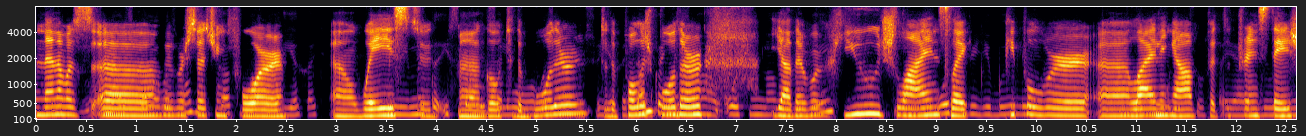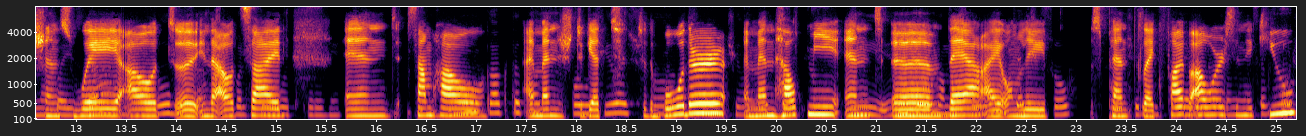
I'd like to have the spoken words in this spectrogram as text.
And then I was, uh, we were searching for uh, ways to uh, go to the border, to the Polish border. Yeah, there were huge lines, like people were uh, lining up at the train stations way out uh, in the outside. And somehow I managed to get to the border. A man helped me, and uh, there I only spent like five hours in the queue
